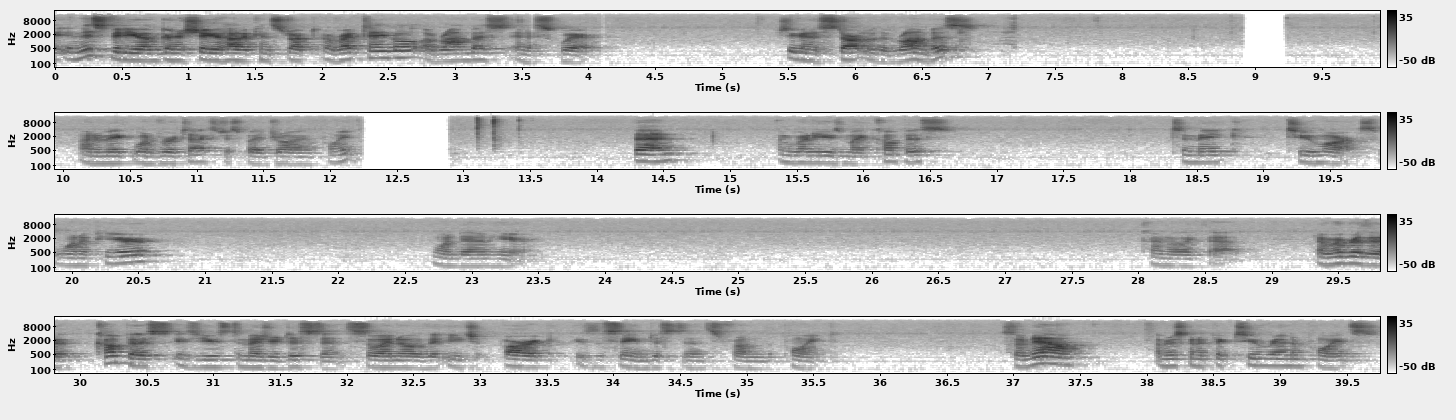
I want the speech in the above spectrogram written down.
Okay, in this video, I'm going to show you how to construct a rectangle, a rhombus, and a square. So you're going to start with a rhombus. I'm going to make one vertex just by drawing a point. Then, I'm going to use my compass to make two marks, one up here, one down here. Kind of like that. Now remember the compass is used to measure distance, so I know that each arc is the same distance from the point. So now, I'm just going to pick two random points,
